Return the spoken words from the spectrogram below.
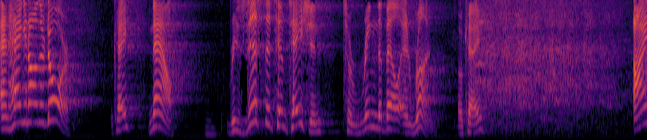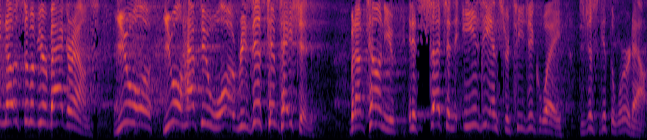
and hang it on their door. Okay? Now, resist the temptation to ring the bell and run. Okay? I know some of your backgrounds. You will, you will have to wa- resist temptation. But I'm telling you, it is such an easy and strategic way to just get the word out.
